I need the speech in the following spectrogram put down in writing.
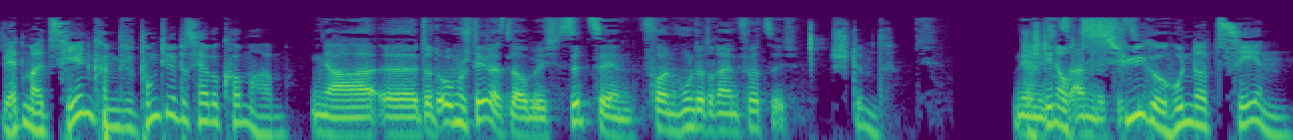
Wir hätten mal zählen können, wie viele Punkte wir bisher bekommen haben. Ja, äh, dort oben steht das, glaube ich. 17 von 143. Stimmt. Nee, da stehen auch an, Züge 110.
